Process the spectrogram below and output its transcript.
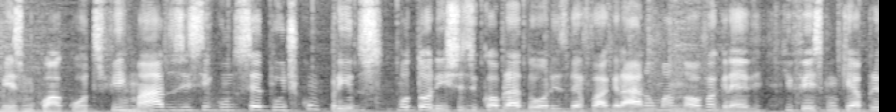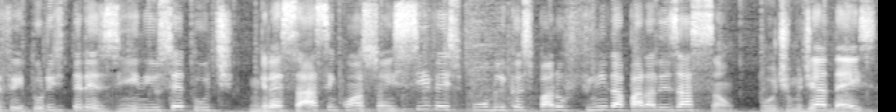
Mesmo com acordos firmados e, segundo o Setut, cumpridos, motoristas e cobradores deflagraram uma nova greve que fez com que a Prefeitura de Teresina e o Setut ingressassem com ações cíveis públicas para o fim da paralisação. No último dia 10,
